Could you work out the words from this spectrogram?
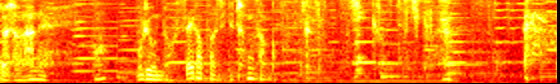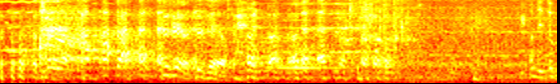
여전하네. 어? 우리 온다고 쇠가 빠지게 청소한 거 보니까. 그럼 이 자식아. 자, 드세요, 드세요. 근데 좀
